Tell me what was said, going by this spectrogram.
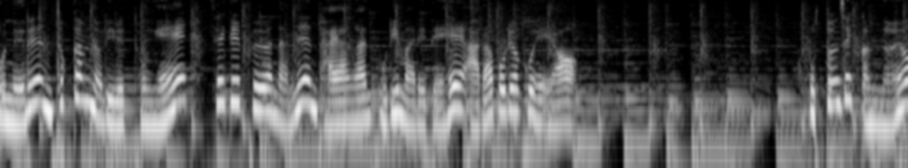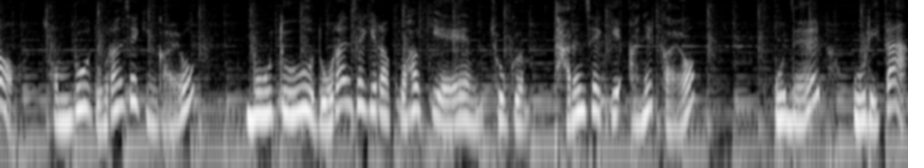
오늘은 촉감놀이를 통해 색을 표현하는 다양한 우리말에 대해 알아보려고 해요. 어떤 색 같나요? 전부 노란색인가요? 모두 노란색이라고 하기엔 조금 다른 색이 아닐까요? 오늘 우리가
